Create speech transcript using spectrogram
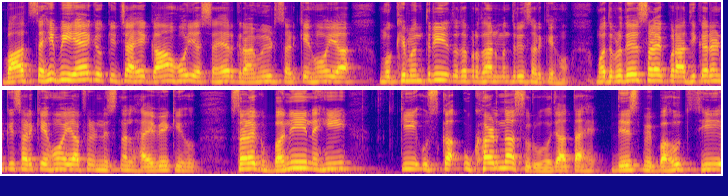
बात सही भी है, क्योंकि चाहे गाँव हो या शहर, ग्रामीण सड़कें हों या मुख्यमंत्री तथा प्रधानमंत्री सड़कें हों, मध्य प्रदेश सड़क प्राधिकरण की सड़कें हों या फिर नेशनल हाईवे की हो, सड़क बनी नहीं कि उसका उखड़ना शुरू हो जाता है। देश में बहुत सी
